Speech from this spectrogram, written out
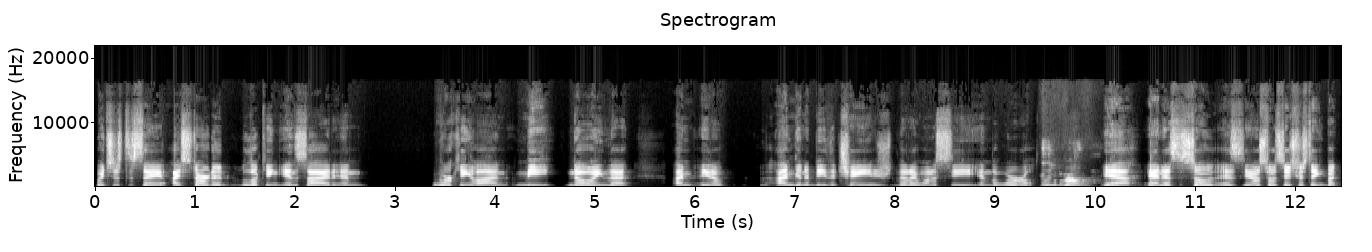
which is to say i started looking inside and working on me knowing that i'm you know i'm going to be the change that i want to see in the world in the world yeah and it's so as you know so it's interesting but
